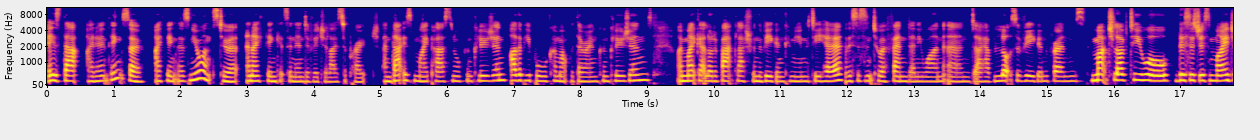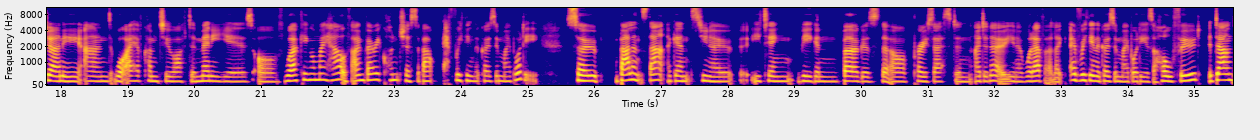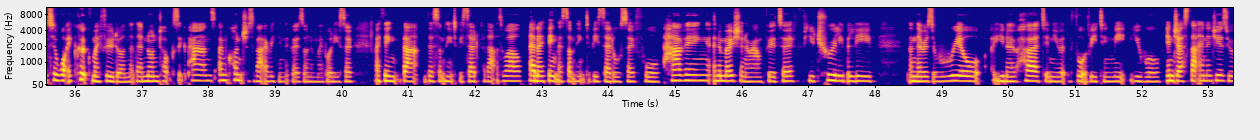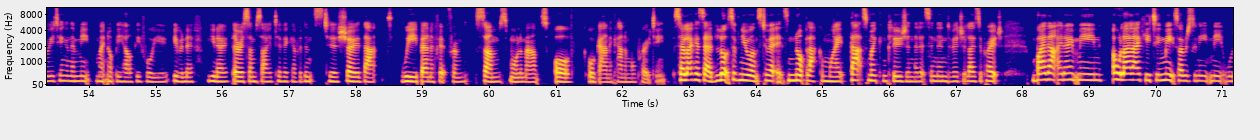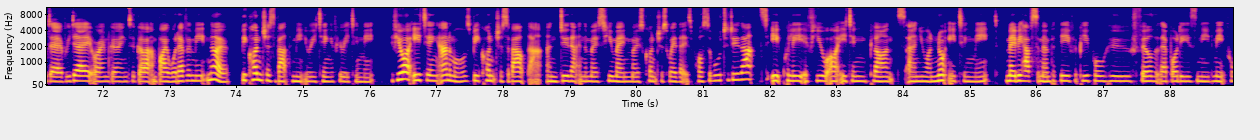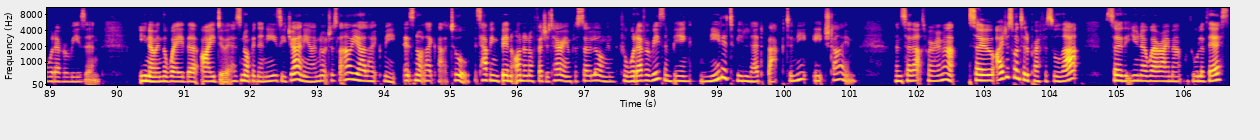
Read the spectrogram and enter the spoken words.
is that I don't think so. I think there's nuance to it, and I think it's an individualized approach. And that is my personal conclusion. Other people will come up with their own conclusions. I might get a lot of backlash from the vegan community here. This isn't to offend anyone, and I have lots of vegan friends. Much love to you all. This is just my journey and what I have come to after many years of working on my health. I'm very conscious about everything that goes in my body. So balance that against you know eating vegan burgers that are processed and i don't know you know whatever. Like everything that goes in my body is a whole food down to what i cook my food on that they're non-toxic pans. I'm conscious about everything that goes on in my body. So i think that there's something to be said for that as well. And i think there's something to be said also for having an emotion around food. So if you truly believe and there is a real, you know, hurt in you at the thought of eating meat, you will ingest that energy as you're eating, and the meat might not be healthy for you, even if, you know, there is some scientific evidence to show that we benefit from some small amounts of organic animal protein. So, like I said, lots of nuance to it. It's not black and white. That's my conclusion that it's an individualized approach. By that, I don't mean, oh, well, I like eating meat, so I'm just going to eat meat all day, every day, or I'm going to go out and buy whatever meat. No, be conscious about the meat you're eating if you're eating meat. If you are eating animals, be conscious about that and do that in the most humane, most conscious way that is possible to do that. Equally, if you are eating plants and you are not eating meat, maybe have some empathy for people who feel that their bodies need meat for whatever reason you know, in the way that I do. It has not been an easy journey. I'm not just like, oh yeah, I like meat. It's not like that at all. It's having been on and off vegetarian for so long and for whatever reason being needed to be led back to meat each time. And so that's where I'm at. So I just wanted to preface all that so that you know where I'm at with all of this.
